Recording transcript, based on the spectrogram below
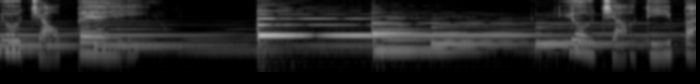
右脚背，右脚底板。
